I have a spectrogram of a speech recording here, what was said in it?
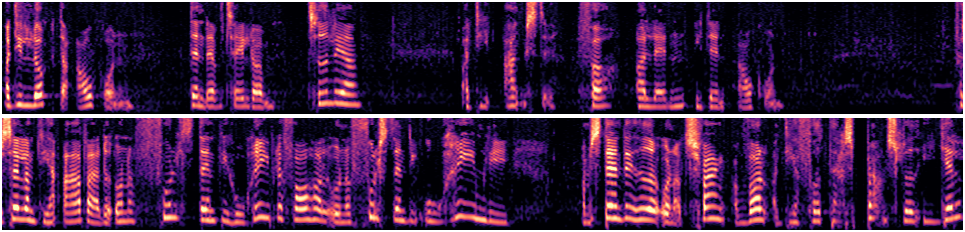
Og de lugter afgrunden. Den, der vi talte om tidligere. Og de er angste for at lande i den afgrund. For selvom de har arbejdet under fuldstændig horrible forhold, under fuldstændig urimelige omstændigheder, under tvang og vold, og de har fået deres børn slået ihjel,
